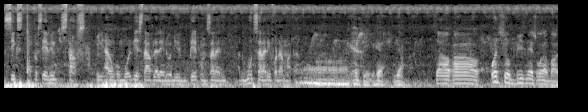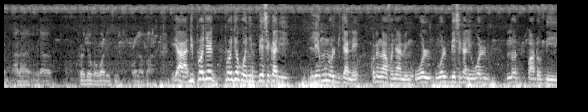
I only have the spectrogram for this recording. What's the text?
six to seven staffs. Meaning ko mol day staff like, you know they will be paid on salary good salary for that matter Okay. Yeah. Yeah. So, uh, what's your business all about? Uh, uh, project or what is it all about? yeah the project project ko nyim basically le munol bi janne comme nga fa nyamin wol wol basically wol not part of the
